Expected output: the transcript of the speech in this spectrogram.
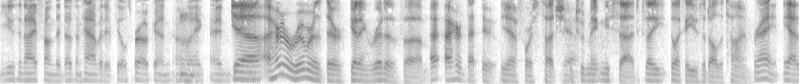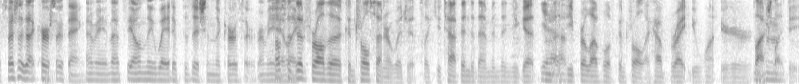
use an iPhone that doesn't have it, it feels broken. I'm like, I, yeah, I heard a rumor that they're getting rid of. Um, I, I heard that too. yeah, Force Touch, Yeah. which would make me sad because I feel like I use it all the time. right, yeah, especially that cursor thing. I mean, that's the only way to position the cursor for me. It's also like- good for all the control center widgets. Like you tap into them and then you get Yeah. a deeper level of control, like how bright you want your mm-hmm. flashlight to be.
